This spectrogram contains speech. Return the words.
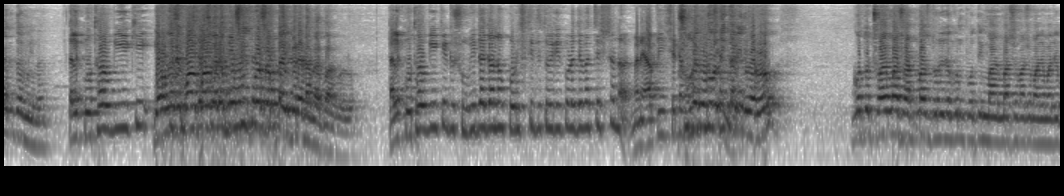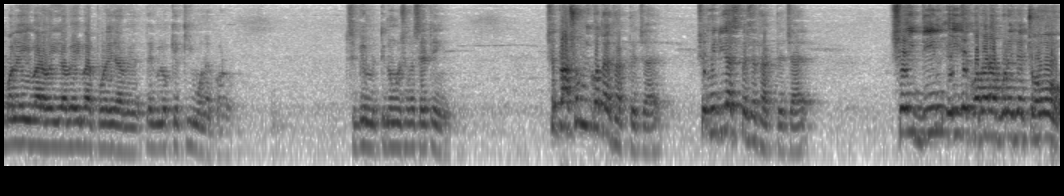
একদমই না। তাহলে কোথাও গিয়ে কি প্রসব টাইপের একটা ব্যাপার হলো। তাহলে কোথাও গিয়ে কি একটু সুবিধাজনক পরিস্থিতি তৈরি করে দেওয়ার চেষ্টা নয়? মানে আপনি সেটা? অধিকারী ধরো গত ছয় মাস আট মাস ধরে যখন প্রতি মাসে মাসে মাঝে মাঝে বলে এইবার হয়ে যাবে এইবার পড়ে যাবে এগুলোকে কি মনে করো? সিপিএম তৃণমূলের সঙ্গে সেটিং সে প্রাসঙ্গিকতায় থাকতে চায় সে মিডিয়া স্পেসে থাকতে চায়। সেই দিন এই যে কথাটা বলেছে চমক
